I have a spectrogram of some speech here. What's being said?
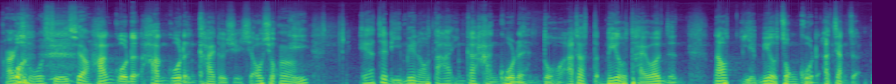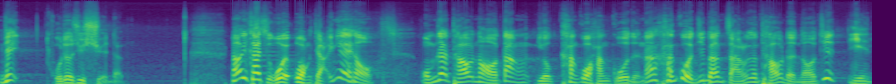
韩国学校，韩国的韩国人开的学校，我想诶。哎呀，这里面哦，大家应该韩国人很多啊，这没有台湾人，然后也没有中国人啊，这样子，那我就去选了。然后一开始我也忘掉，因为哦，我们在台湾哦，当然有看过韩国人，那韩国人基本上长得跟台湾人哦，就也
